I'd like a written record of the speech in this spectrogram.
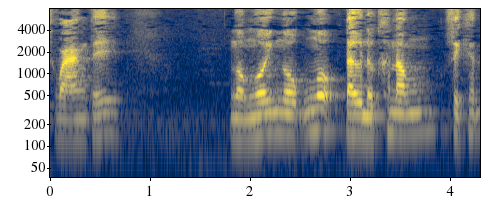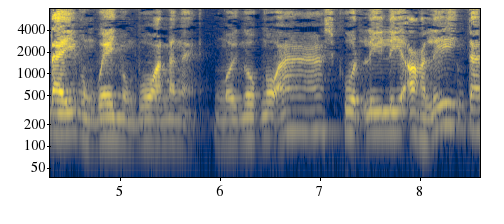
ស្វាងទេងងុយងោកងក់ទៅនៅក្នុងសេចក្តីវង្វេងវង្វាន់ហ្នឹងងុយងោកងក់អាស្គួតលីលីអស់លីងទៅ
